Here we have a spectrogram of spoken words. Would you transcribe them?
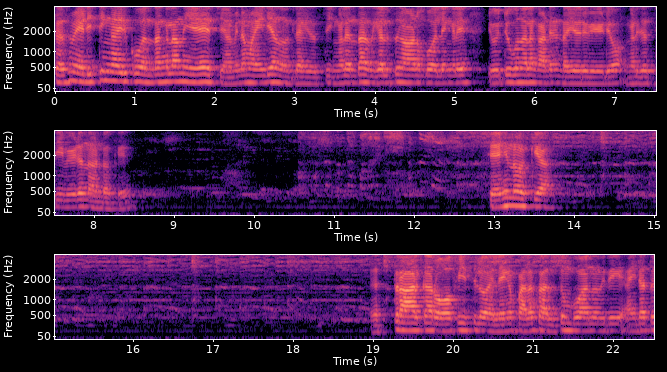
ചിലസം എഡിറ്റിംഗ് ആയിരിക്കും എന്തെങ്കിലാന്ന് ഏച്ച് ഞാൻ പിന്നെ മൈൻഡ് ചെയ്യാൻ നോക്കില്ല. ജസ്റ്റ് നിങ്ങൾ എന്താ റിയൽസ് കാണുമ്പോൾ അല്ലെങ്കിൽ യൂട്യൂബിൽ നിന്നെല്ലാം കണ്ടിട്ടുണ്ടോ ഈ ഒരു വീഡിയോ നിങ്ങൾ ജസ്റ്റ് ഈ വീഡിയോ ഒന്ന് കണ്ടോക്ക്. ചേഹി നോക്കിയാ. എത്ര ആൾക്കാർ ഓഫീസിലോ അല്ലെങ്കിൽ പല സ്ഥലത്തും പോകാൻ നിന്നിട്ട് അതിന്റെ അകത്ത്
